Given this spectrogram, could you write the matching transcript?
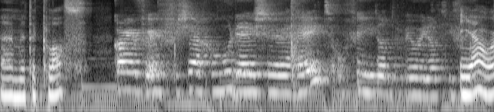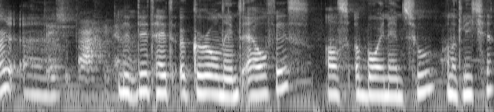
uh, met de klas. Kan je even zeggen hoe deze heet? Of vind je dat, wil je dat liever? Ja hoor. Uh, deze pagina. Dit, dit heet A Girl Named Elvis. Als A Boy Named Sue van het liedje.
